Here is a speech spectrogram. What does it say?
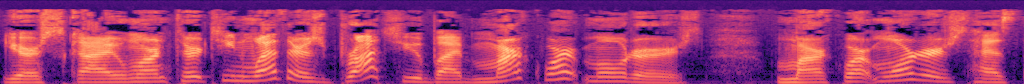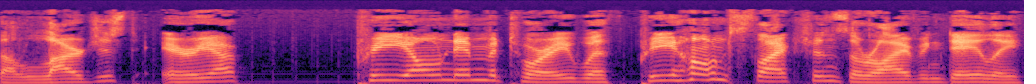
Your Skywarn 13 weather is brought to you by Markquart Motors. Markquart Motors has the largest area pre-owned inventory with pre-owned selections arriving daily.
